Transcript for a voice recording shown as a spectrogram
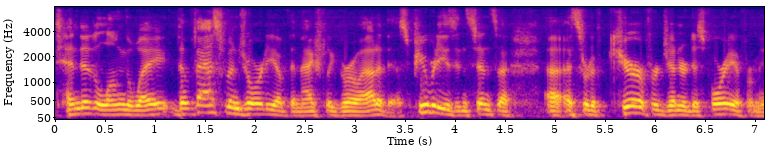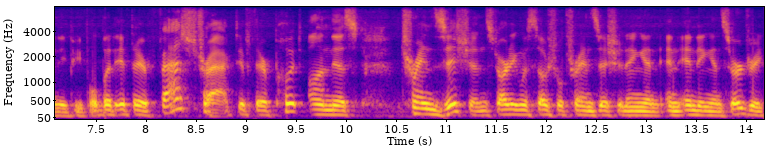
tended along the way, the vast majority of them actually grow out of this. Puberty is, in sense, a, a sort of cure for gender dysphoria for many people. But if they're fast tracked, if they're put on this transition, starting with social transitioning and, and ending in surgery,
